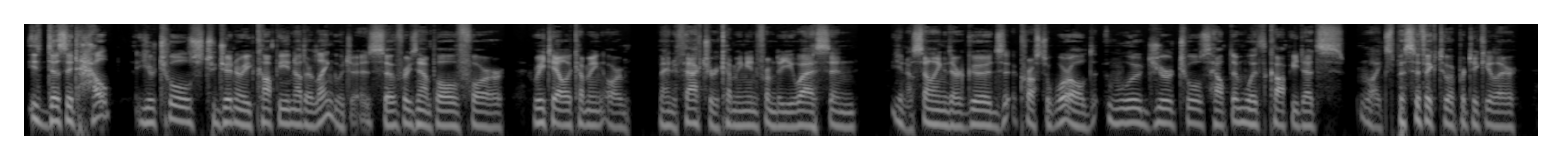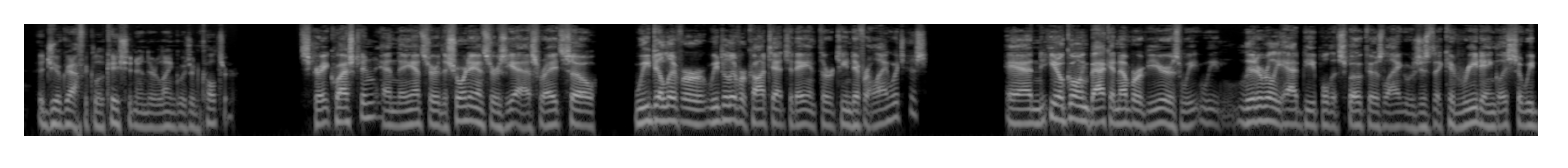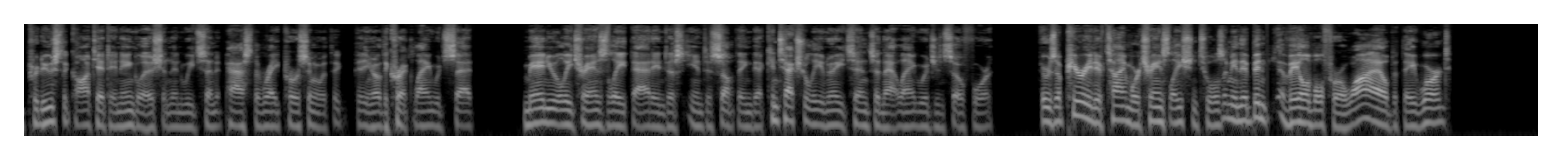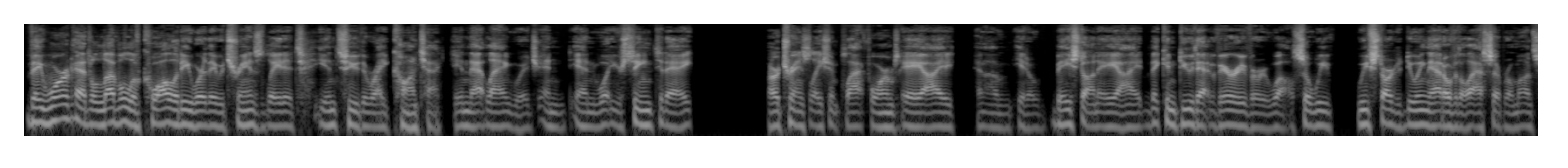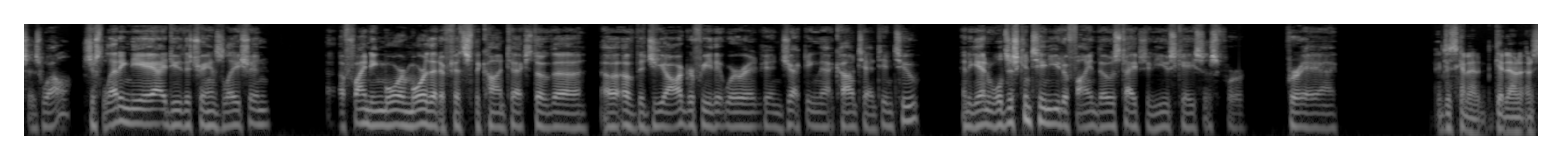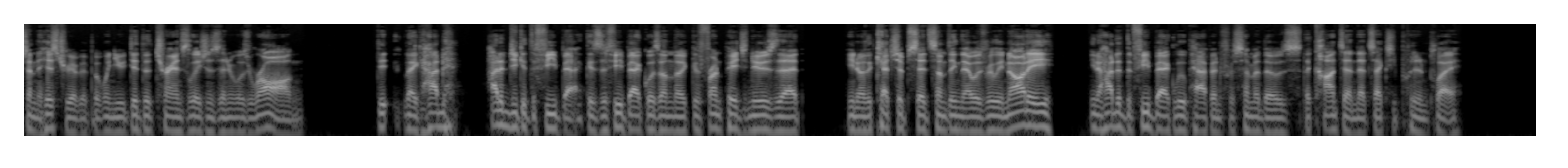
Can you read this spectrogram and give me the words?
Does it help your tools to generate copy in other languages? So, for example, for retailer coming or manufacturer coming in from the US and you know selling their goods across the world, would your tools help them with copy that's like specific to a particular uh, geographic location in their language and culture? It's a great question, and the answer, the short answer is yes. Right, so we deliver, we deliver content today in 13 different languages. And, you know, going back a number of years, we, we literally had people that spoke those languages that could read English. So we'd produce the content in English and then we'd send it past the right person with the, you know, the correct language set, manually translate that into, into something that contextually made sense in that language and so forth. There was a period of time where translation tools, I mean, they've been available for a while, but they weren't they weren't at a level of quality where they would translate it into the right context in that language. And, and what you're seeing today are translation platforms, AI, um, you know, based on AI, they can do that very, very well. So we've, we've started doing that over the last several months as well. Just letting the AI do the translation, uh, finding more and more that it fits the context of the, uh, of the geography that we're injecting that content into. And again, we'll just continue to find those types of use cases for, for AI. I just kind of get to understand the history of it. But when you did the translations and it was wrong, did, like how how did you get the feedback? Because the feedback was on like the front page news that you know the ketchup said something that was really naughty, you know, how did the feedback loop happen for some of those, the content that's actually put in play?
